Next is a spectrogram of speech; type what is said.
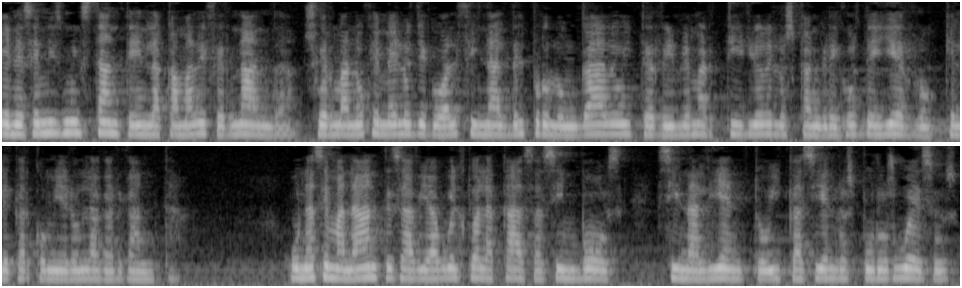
En ese mismo instante, en la cama de Fernanda, su hermano gemelo llegó al final del prolongado y terrible martirio de los cangrejos de hierro que le carcomieron la garganta. Una semana antes había vuelto a la casa sin voz, sin aliento y casi en los puros huesos,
